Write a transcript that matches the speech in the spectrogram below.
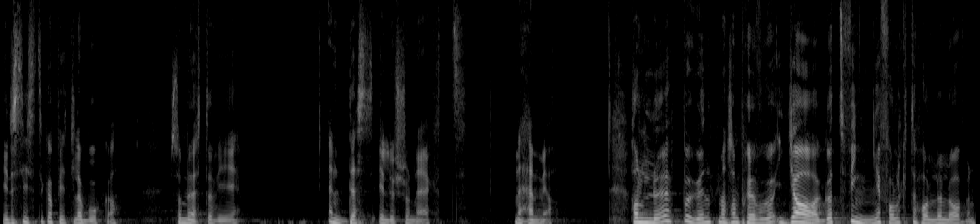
i det siste kapittelet av boka, så møter vi en desillusjonert Nehemja. Han løper rundt mens han prøver å jage og tvinge folk til å holde loven.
